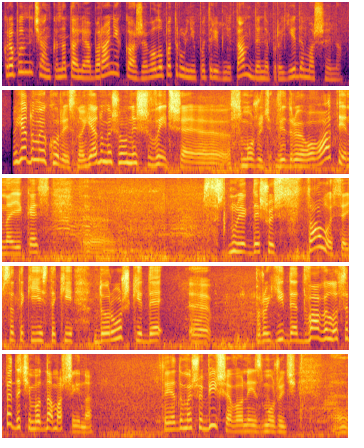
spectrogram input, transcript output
Кропивничанка Наталія Баранік каже, велопатрульні потрібні там, де не проїде машина. Ну, я думаю, корисно. Я думаю, що вони швидше е, зможуть відреагувати на якесь. е, Ну, як де щось сталося, все-таки є такі дорожки, де е, проїде два велосипеди, чим одна машина. То я думаю, що більше вони зможуть е,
